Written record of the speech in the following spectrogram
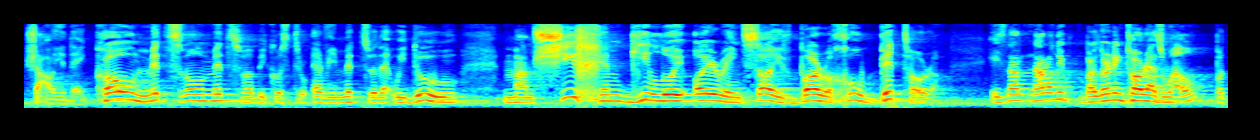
shal yedei kol mitzvah mitzvah, because through every mitzvah that we do, mamshichim giloy oirein soiv baruchu bit Torah. He's not, not only by learning Torah as well, but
